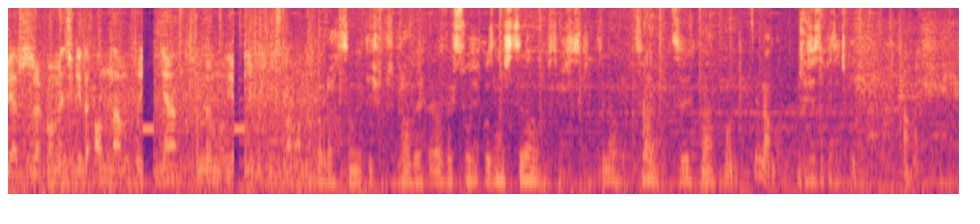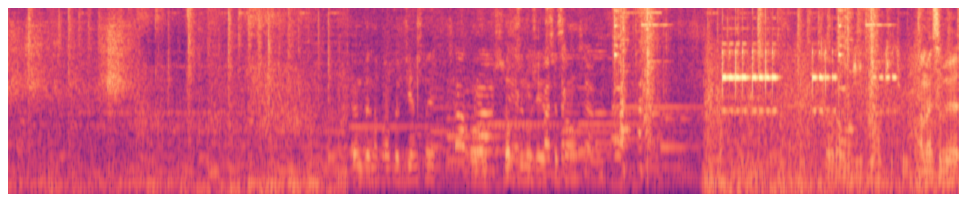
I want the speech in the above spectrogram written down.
wiesz, że w momencie, kiedy on nam to jebnie, to my mu Dobra, są jakieś przyprawy. Teraz weź człowieku znaleźć cynamon w tym wszystkim. Cynamon, cynamon, cynamon, cynamon. Muszę się zapytać kogoś. Szukamy. Będę naprawdę wdzięczny, bo dobrzy ludzie jeszcze są. Dobra, możesz wyłączyć. A my sobie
